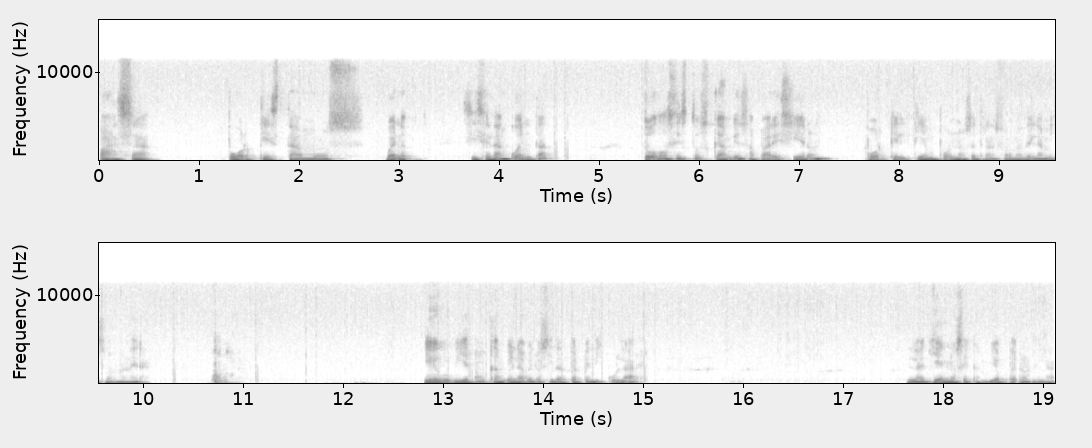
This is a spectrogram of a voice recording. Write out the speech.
pasa porque estamos, bueno, si se dan cuenta, todos estos cambios aparecieron porque el tiempo no se transforma de la misma manera. Que hubiera un cambio en la velocidad perpendicular. La Y no se cambió, pero la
